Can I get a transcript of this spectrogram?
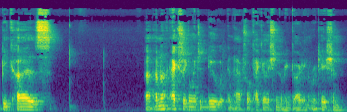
because uh, I'm not actually going to do an actual calculation regarding rotation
